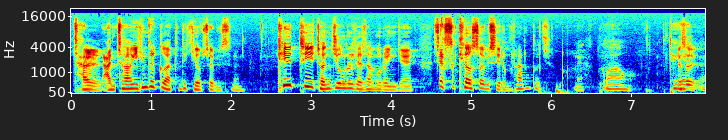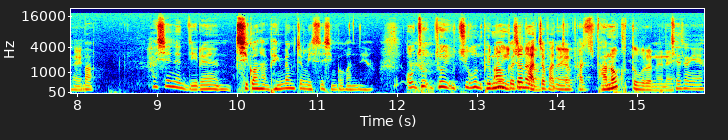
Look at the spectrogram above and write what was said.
잘 안착하기 힘들 것 같은데 기업 서비스는 KT 전 직원을 대상으로 이제 섹스 케어 서비스 이런 걸 하는 거죠. wow. 되게 그래서 네. 막 하시는 일은 직원 한 100명쯤 있으신 것 같네요. 어, 저, 저 직원 100명 아, 그죠. 있잖아요. 봤죠, 봤죠. 네, 봤- 봐놓고 또 그러네. 네. 죄송해요.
